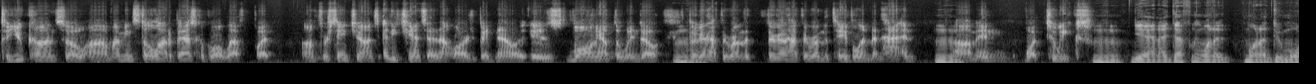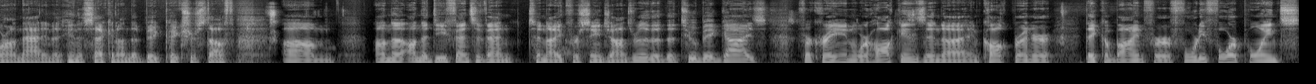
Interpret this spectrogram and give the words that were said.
to UConn. So um, I mean, still a lot of basketball left, but um, for St. John's, any chance at an at-large bid now is long out the window. Mm-hmm. They're gonna have to run the they're gonna have to run the table in Manhattan um, in what two weeks. hmm Yeah, and I definitely want to want to do more on that in a, in a second on the big picture stuff. Um, on the on the defensive end tonight for St. John's, really the, the two big guys for Creighton were Hawkins and uh, and Kalkbrenner. They combined for 44 points,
